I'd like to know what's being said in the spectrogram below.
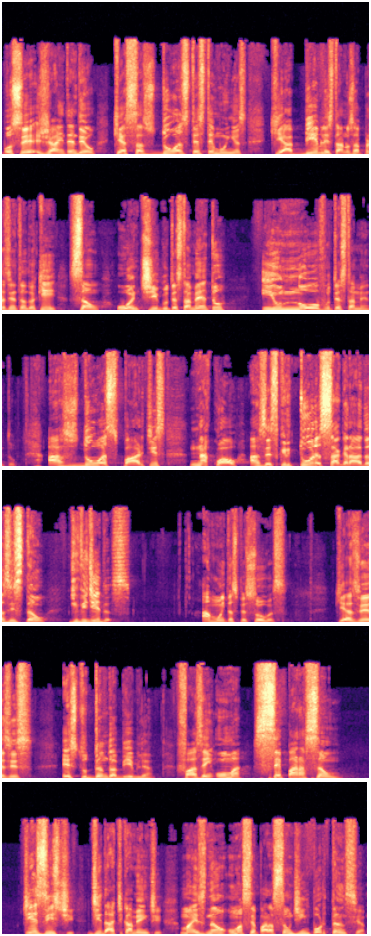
você já entendeu que essas duas testemunhas que a Bíblia está nos apresentando aqui são o Antigo Testamento e o Novo Testamento. As duas partes na qual as escrituras sagradas estão divididas. Há muitas pessoas que às vezes estudando a Bíblia, fazem uma separação que existe didaticamente, mas não uma separação de importância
